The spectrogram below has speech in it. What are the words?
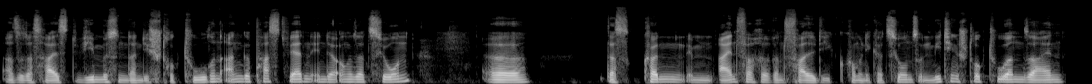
Also das heißt, wie müssen dann die Strukturen angepasst werden in der Organisation? Äh, das können im einfacheren Fall die Kommunikations- und Meetingstrukturen sein,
